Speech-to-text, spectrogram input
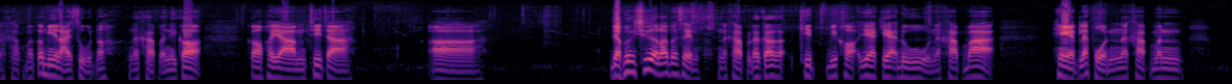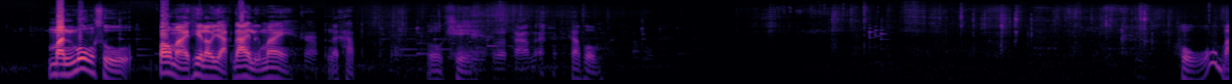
นะครับ มันก็มีหลายสูตรเนาะนะครับ อันนี้ก็ก็พยายามที่จะอ่าอย่าเพิ่งเชื่อร้อยเปอร์เซ็นต์นะครับ แล้วก็คิดวิเคราะห์แยกแยะดูนะครับว่าเหตุและผลนะครับมันมันมุ่งสู่เป้าหมายที่เราอยากได้หรือไม่ครับนะครับ โอเคเออตามนะครับผมครับผมโหใบ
